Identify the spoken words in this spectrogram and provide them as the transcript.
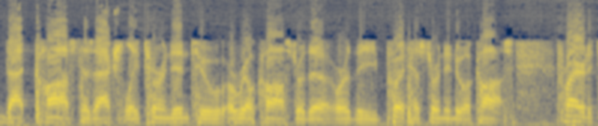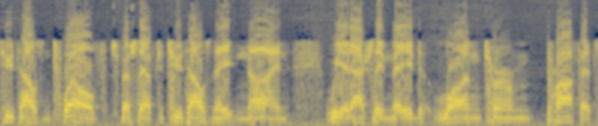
that cost has actually turned into a real cost, or the or the put has turned into a cost. Prior to 2012, especially after 2008 and 9, we had actually made long-term profits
